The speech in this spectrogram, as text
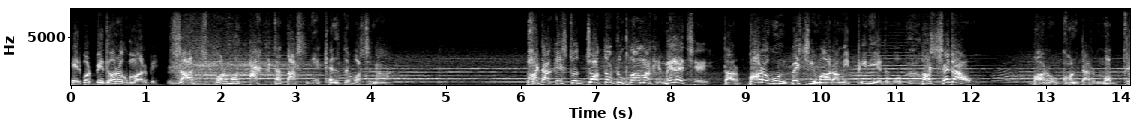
এরপর বেধরক মারবে। রাজ একটা তাস নিয়ে খেলতে বসে না। ফাটাকেষ্ট যতটুকু আমাকে মেরেছে তার বারো গুণ বেশি মার আমি ফিরিয়ে দেব। আর সেটাও বারো ঘণ্টার মধ্যে।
